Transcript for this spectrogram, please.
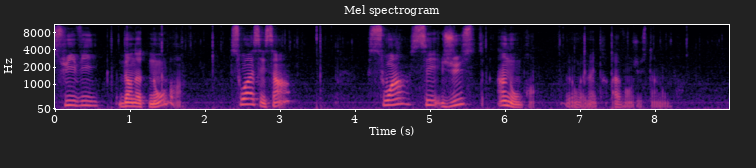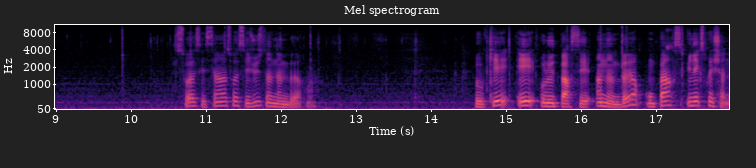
suivi d'un autre nombre. Soit c'est ça, soit c'est juste un nombre on va mettre avant juste un nombre. Soit c'est ça, soit c'est juste un number. OK, et au lieu de parser un number, on parse une expression.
